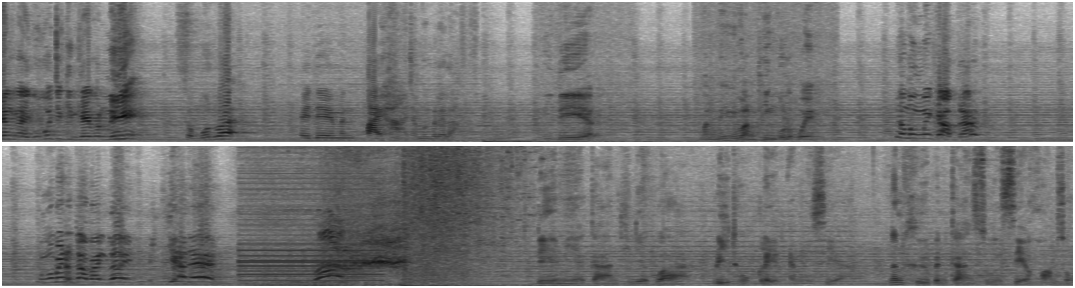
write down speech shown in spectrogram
ยังไงกูก็จะกินเค้กวันนี้ สมมุติว่า ไอเดย์มันตายห่าจากมึงไปเลยล่ะไอเดียอะมันไม่มีวันทิ้งกูหรอกเว้ย ถ้ามึงไม่กลับนะ มึงก็ไม่ต้องกลับมาอีกเลยไอ้เหี้ยเด้เดย์มีอาการที่เรียกว่า retrograde amnesia นั่นคือเป็นการสูญเสียความทรง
